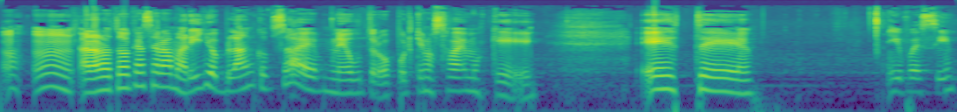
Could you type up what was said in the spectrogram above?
Ahora lo tengo que hacer amarillo, blanco, tú sabes, neutro, porque no sabemos qué. Este, y pues sí,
